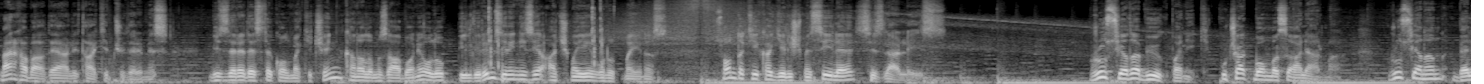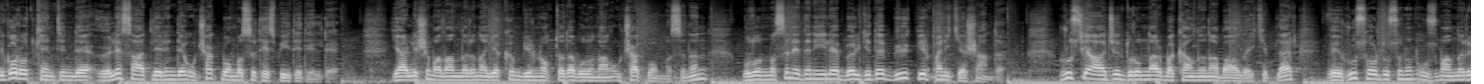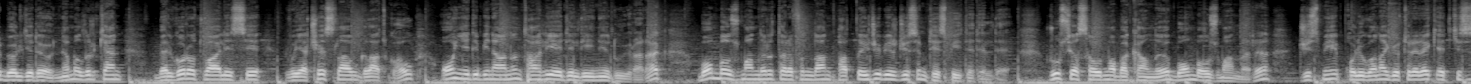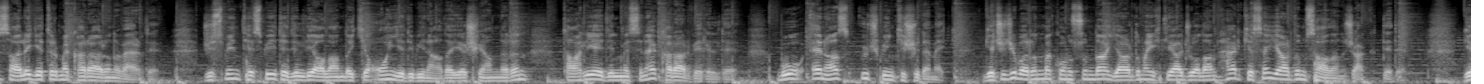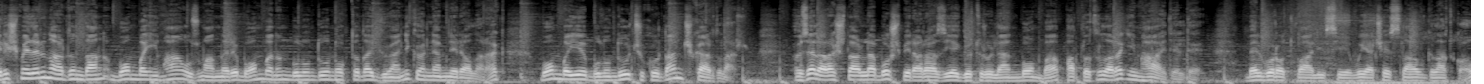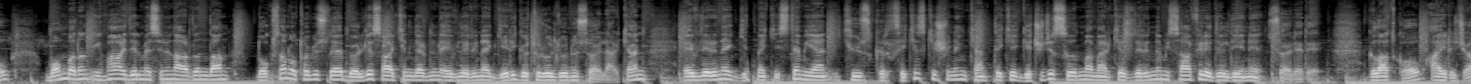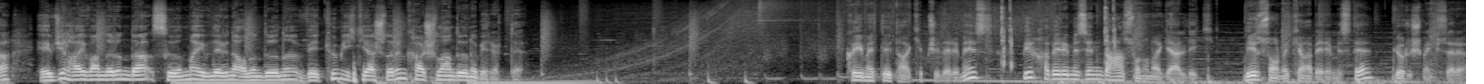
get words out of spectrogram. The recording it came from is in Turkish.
Merhaba değerli takipçilerimiz. Bizlere destek olmak için kanalımıza abone olup bildirim zilinizi açmayı unutmayınız. Son dakika gelişmesiyle sizlerleyiz. Rusya'da büyük panik. Uçak bombası alarmı. Rusya'nın Belgorod kentinde öğle saatlerinde uçak bombası tespit edildi. Yerleşim alanlarına yakın bir noktada bulunan uçak bombasının bulunması nedeniyle bölgede büyük bir panik yaşandı. Rusya Acil Durumlar Bakanlığı'na bağlı ekipler ve Rus ordusunun uzmanları bölgede önlem alırken Belgorod valisi Vyacheslav Gladkov 17 binanın tahliye edildiğini duyurarak bomba uzmanları tarafından patlayıcı bir cisim tespit edildi. Rusya Savunma Bakanlığı bomba uzmanları cismi poligona götürerek etkisiz hale getirme kararını verdi. Cismin tespit edildiği alandaki 17 binada yaşayanların tahliye edilmesine karar verildi. Bu en az 3000 kişi demek. Geçici barınma konusunda yardıma ihtiyacı olan herkese yardım sağlanacak dedi. Gelişmelerin ardından bomba imha uzmanları bombanın bulunduğu noktada güvenlik önlemleri alarak bombayı bulunduğu çukurdan çıkardılar. Özel araçlarla boş bir araziye götürülen bomba patlatılarak imha edildi. Belgorod valisi Vyacheslav Gladkov, bombanın imha edilmesinin ardından 90 otobüsle bölge sakinlerinin evlerine geri götürüldüğünü söylerken, evlerine gitmek istemeyen 248 kişinin kentteki geçici sığınma merkezlerinde misafir edildiğini söyledi. Gladkov ayrıca evcil hayvanların da sığınma evlerine alındığını ve tüm ihtiyaçların karşılandığını belirtti. Kıymetli takipçilerimiz, bir haberimizin daha sonuna geldik. Bir sonraki haberimizde görüşmek üzere.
